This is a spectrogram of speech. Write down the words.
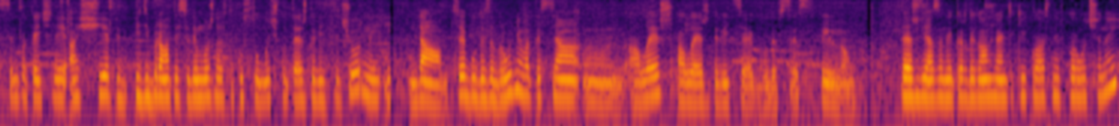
Симпатичний. А ще під, підібрати сюди можна ось таку сумочку, теж дивіться, чорний. І, да, це буде забруднюватися, е, але ж, але ж дивіться, як буде все стильно. Теж в'язаний кардиган, глянь, такий класний, вкорочений.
